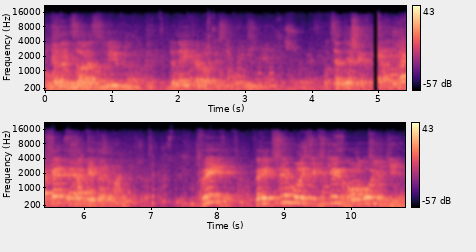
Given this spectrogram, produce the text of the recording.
говорити зараз свою думку. До неї треба прислухатися. Оце те, що я. Таке запитання. Ви перед цим були сільським головою тінь.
